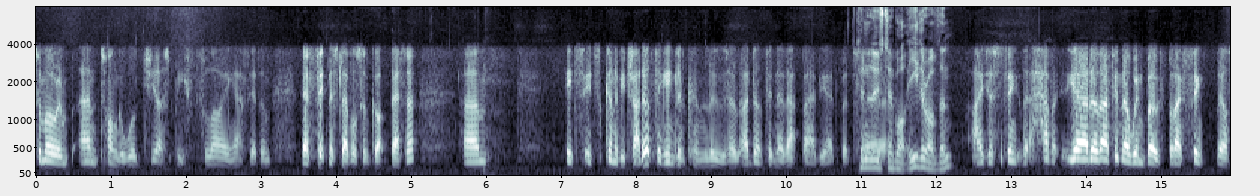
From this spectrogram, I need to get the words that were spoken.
Samoa and, and Tonga will just be flying at it, and their fitness levels have got better. Um, it's it's going to be. Tra- I don't think England can lose. I, I don't think they're that bad yet. But Can uh, lose to what? Either of them. I just think that haven't. Yeah, I, don't, I think they'll win both, but I think they'll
